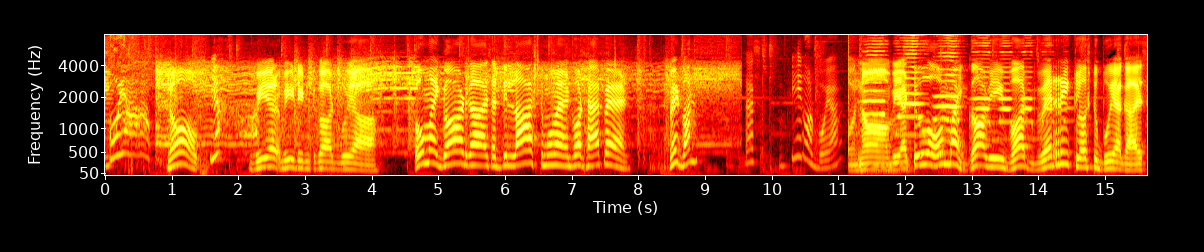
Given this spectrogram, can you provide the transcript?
Booyah! No. Yeah. We are. We didn't got booyah. Oh my god, guys! At the last moment, what happened? Wait, one. That's we got booyah. No, we are two. Oh my god, we were very close to booyah, guys.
